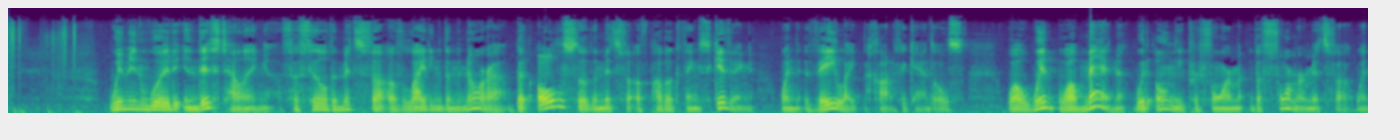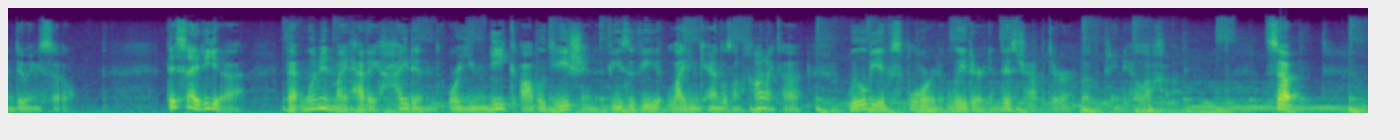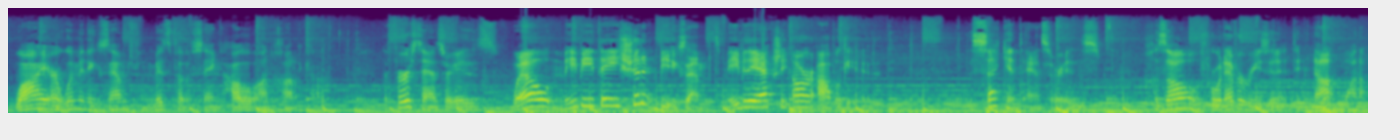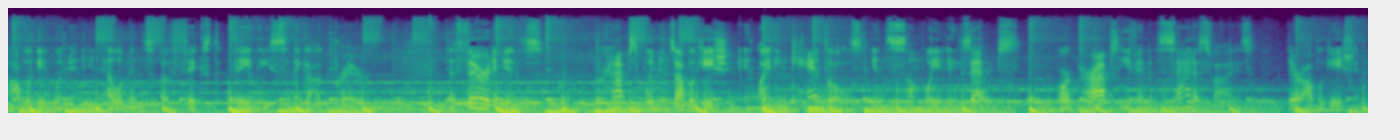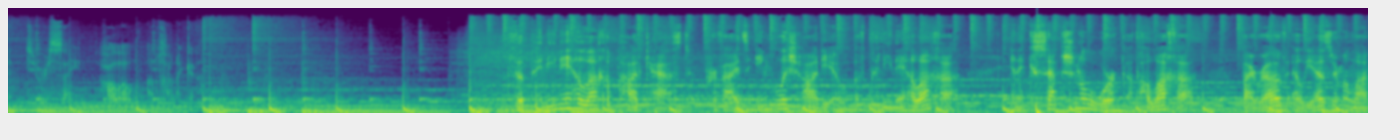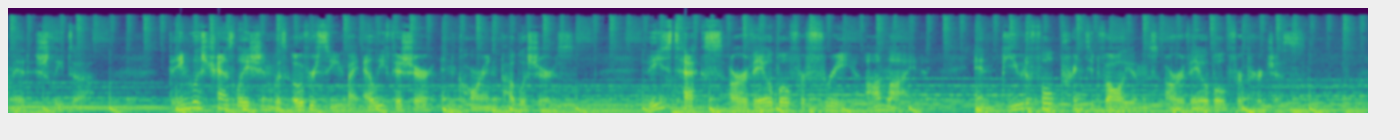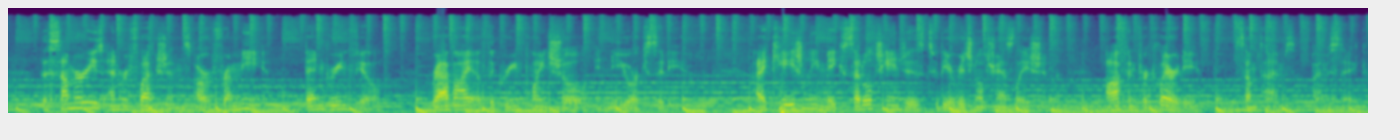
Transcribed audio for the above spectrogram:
Women would, in this telling, fulfill the mitzvah of lighting the menorah, but also the mitzvah of public thanksgiving when they light the Hanukkah candles, while, while men would only perform the former mitzvah when doing so. This idea that women might have a heightened or unique obligation vis a vis lighting candles on Hanukkah will be explored later in this chapter of Peninei Halacha. So, why are women exempt from the mitzvah of saying Hallel on Hanukkah? The first answer is well, maybe they shouldn't be exempt. Maybe they actually are obligated. The second answer is Chazal, for whatever reason, did not want to obligate women in elements of fixed daily synagogue prayer. The third is perhaps women's obligation in lighting candles in some way exempts, or perhaps even satisfies, their obligation to recite Hallel The Peninei Halacha podcast provides English audio of Peninei Halacha, an exceptional work of halacha by Rav Eliezer Melamed Shlita. The English translation was overseen by Elli Fischer and Koren Publishers. These texts are available for free online, and beautiful printed volumes are available for purchase. The summaries and reflections are from me, Ben Greenfield, rabbi of the Greenpoint Shul in New York City. I occasionally make subtle changes to the original translation, often for clarity, sometimes by mistake.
